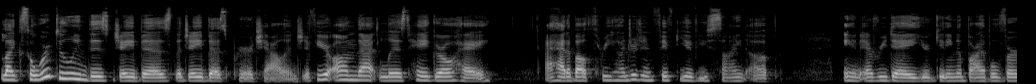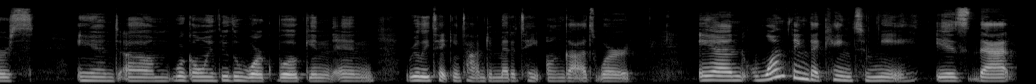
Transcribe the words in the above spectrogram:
like, so we're doing this Jabez, the Jabez prayer challenge. If you're on that list, hey, girl, hey, I had about 350 of you sign up, and every day you're getting a Bible verse and um, we're going through the workbook and, and really taking time to meditate on God's word. And one thing that came to me is that,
